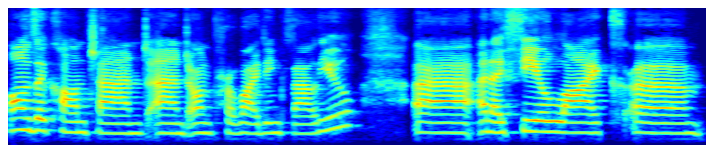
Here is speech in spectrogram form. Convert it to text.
on the content and on providing value. Uh, and i feel like um,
